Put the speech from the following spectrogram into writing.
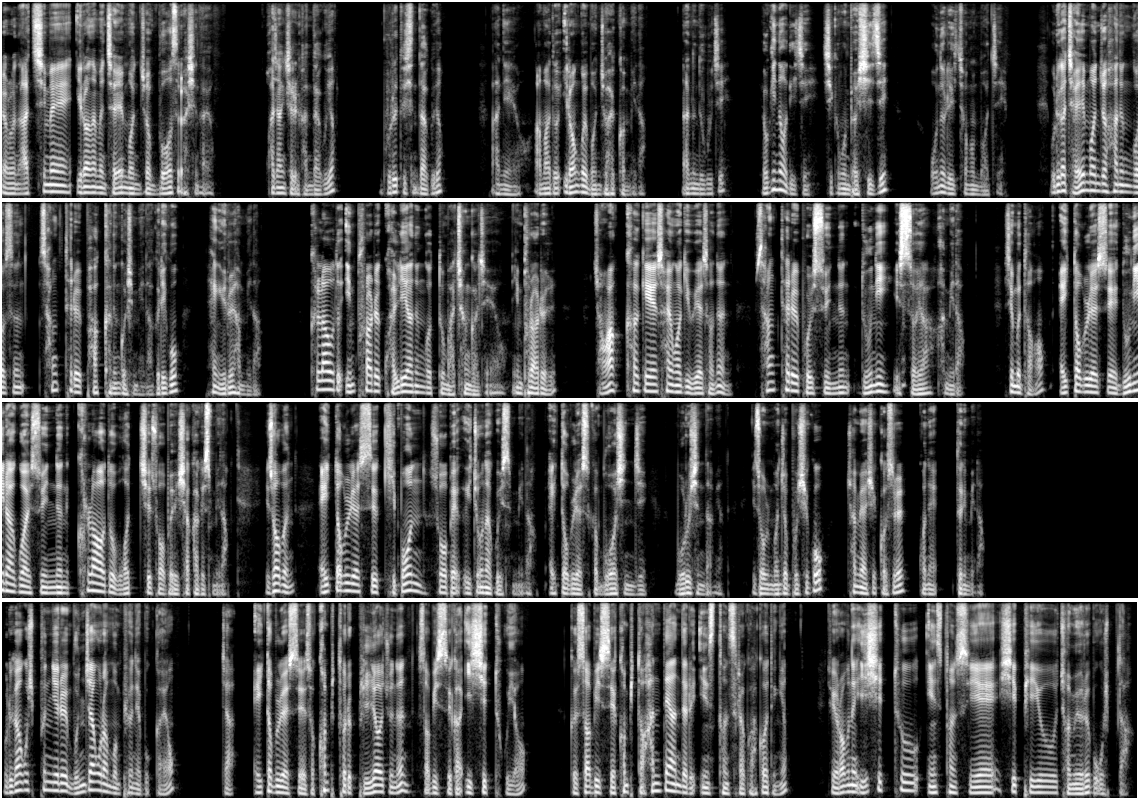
여러분, 아침에 일어나면 제일 먼저 무엇을 하시나요? 화장실을 간다고요? 물을 드신다고요? 아니에요. 아마도 이런 걸 먼저 할 겁니다. 나는 누구지? 여기는 어디지? 지금은 몇 시지? 오늘 일정은 뭐지? 우리가 제일 먼저 하는 것은 상태를 파악하는 것입니다. 그리고 행위를 합니다. 클라우드 인프라를 관리하는 것도 마찬가지예요. 인프라를 정확하게 사용하기 위해서는 상태를 볼 수 있는 눈이 있어야 합니다. 지금부터 AWS의 눈이라고 할 수 있는 클라우드 워치 수업을 시작하겠습니다. 이 수업은 AWS 기본 수업에 의존하고 있습니다. AWS가 무엇인지 모르신다면 이 수업을 먼저 보시고 참여하실 것을 권해드립니다. 우리가 하고 싶은 일을 문장으로 한번 표현해 볼까요? 자, AWS에서 컴퓨터를 빌려주는 서비스가 EC2고요. 그 서비스의 컴퓨터 한 대 한 대를 instance라고 하거든요. 여러분은 EC2 instance의 CPU 점유율을 보고 싶다.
